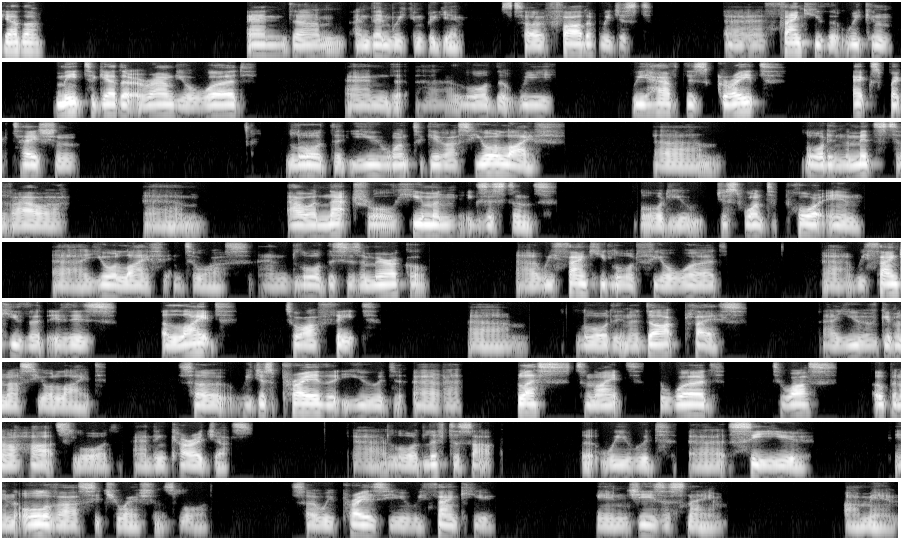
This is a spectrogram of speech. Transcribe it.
together, and um, and then we can begin. So, Father, we just uh, thank you that we can meet together around your word, and uh, Lord, that we we have this great expectation, Lord, that you want to give us your life, um, Lord, in the midst of our um, our natural human existence. Lord, you just want to pour in uh, your life into us. And Lord, this is a miracle. Uh, we thank you, Lord, for your word. Uh, we thank you that it is a light to our feet. Um, Lord, in a dark place, uh, you have given us your light. So we just pray that you would uh, bless tonight the word to us, open our hearts, Lord, and encourage us. Uh, Lord, lift us up that we would uh, see you in all of our situations, Lord. So we praise you, we thank you. In Jesus' name, Amen.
